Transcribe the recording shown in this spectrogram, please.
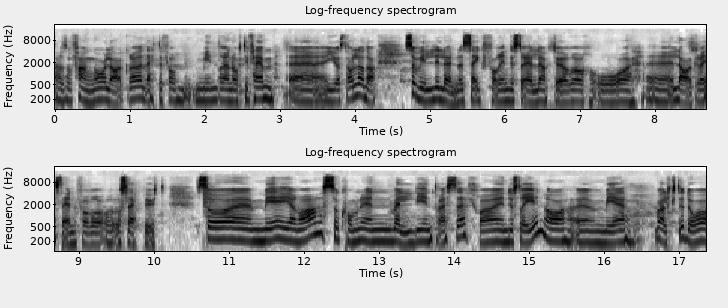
altså fange og lagre dette for mindre enn 85 eh, US dollar, da, så vil det lønne seg for industrielle aktører å lagre istedenfor å, å slippe ut. Så med IRA så kom det en veldig interesse fra industrien, og vi valgte da å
